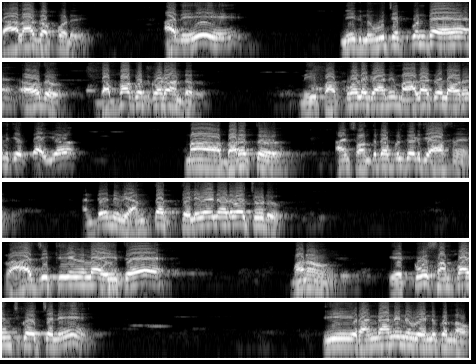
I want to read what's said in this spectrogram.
చాలా గొప్పడు. అది నీకు నువ్వు చెప్పుకుంటే అవదు డబ్బా కొట్టుకోవడం అంటారు. నీ పక్క వాళ్ళు కానీ మాలాంటి వాళ్ళు ఎవరైనా చెప్తే అయ్యో మా భరత్ ఆయన సొంత డబ్బులతో చేస్తున్నాడు అంటే నువ్వు ఎంత తెలివైనడవో చూడు. రాజకీయంలో అయితే మనం ఎక్కువ సంపాదించుకోవచ్చని ఈ రంగాన్ని నువ్వు ఎన్నుకున్నావు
